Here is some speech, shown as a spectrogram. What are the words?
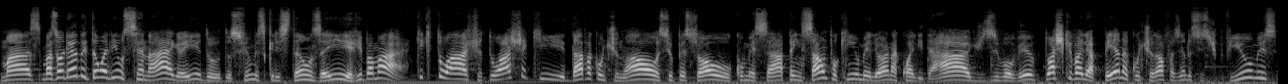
Mas, mas olhando então ali o cenário aí do- dos filmes cristãos aí, Ribamar, o que, que tu acha? Tu acha que dá pra continuar se o pessoal começar a pensar um pouquinho melhor na qualidade, desenvolver? Tu acha que vale a pena continuar fazendo esses tipos de filmes?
